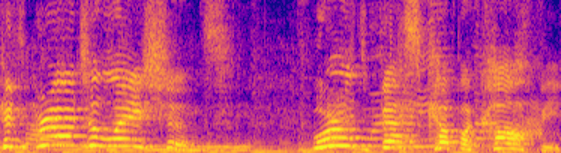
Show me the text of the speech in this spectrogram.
Congratulations! World's best cup of coffee.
